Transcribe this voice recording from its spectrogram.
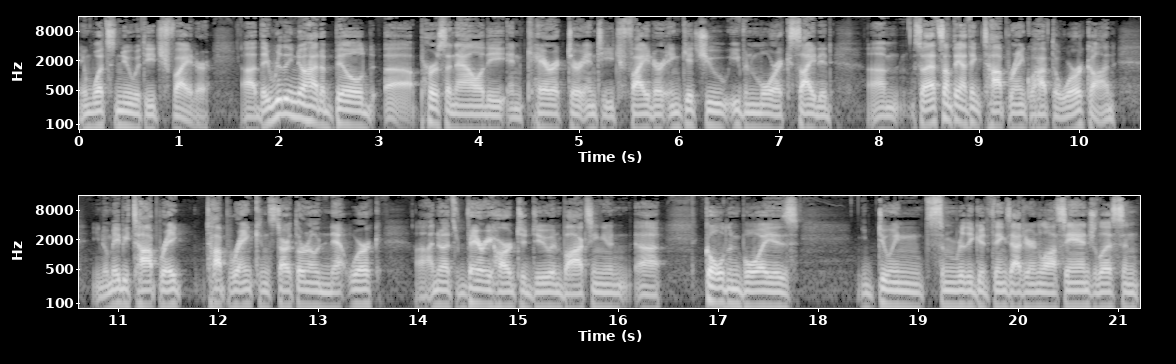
and what's new with each fighter. Uh, they really know how to build uh, personality and character into each fighter and get you even more excited. Um, so that's something I think Top Rank will have to work on. You know, maybe Top Rank Top Rank can start their own network. Uh, I know that's very hard to do in boxing, and uh, Golden Boy is doing some really good things out here in Los Angeles. And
